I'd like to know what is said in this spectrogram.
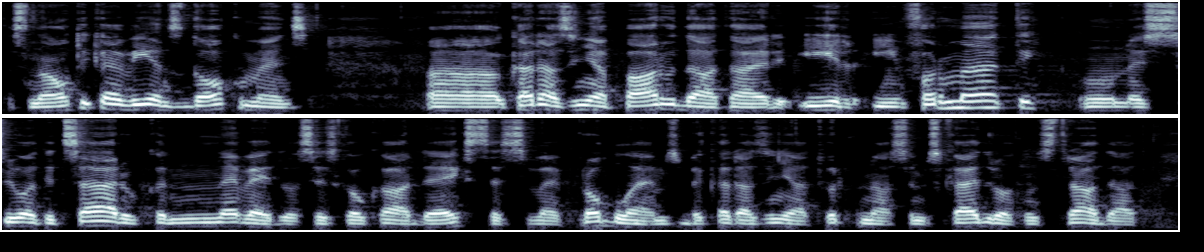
Tas nav tikai viens dokuments. Katrā ziņā pārvadātāji ir, ir informēti, un es ļoti ceru, ka neveidosies kaut kāda ekscesa vai problēmas, bet katrā ziņā turpināsim skaidrot un strādāt uh,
